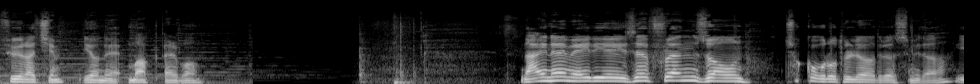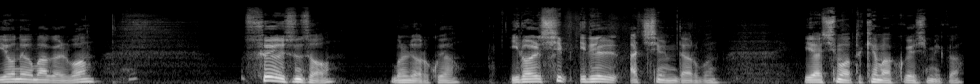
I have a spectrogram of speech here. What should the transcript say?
수요일 아침 이연우의 음악 앨범 나인의 메이디에이스의 프렌즈온 첫 곡으로 들려드렸습니다. 이연의 음악 앨범 수요일 순서 문을 열었고요. 1월 11일 아침입니다, 여러분. 이 아침 어떻게 맞고 계십니까?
